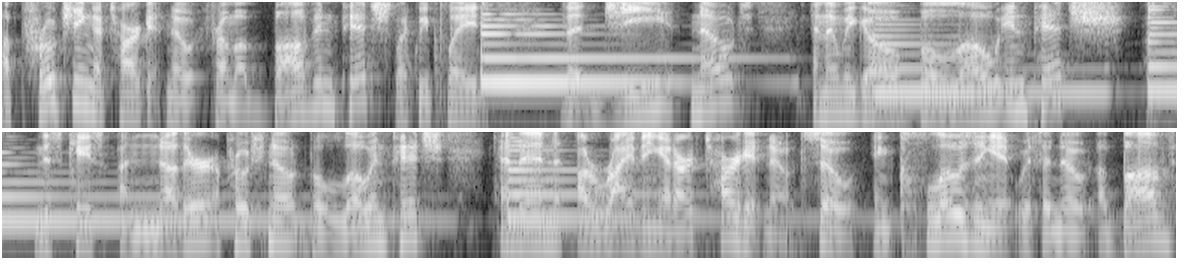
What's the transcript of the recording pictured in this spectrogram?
approaching a target note from above in pitch, like we played the G note, and then we go below in pitch in this case, another approach note below in pitch, and then arriving at our target note. So enclosing it with a note above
